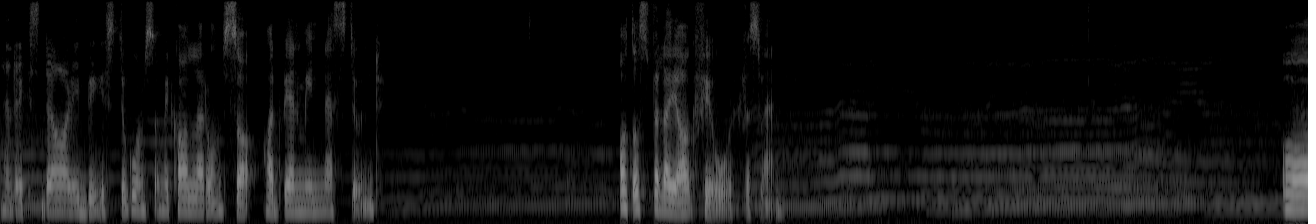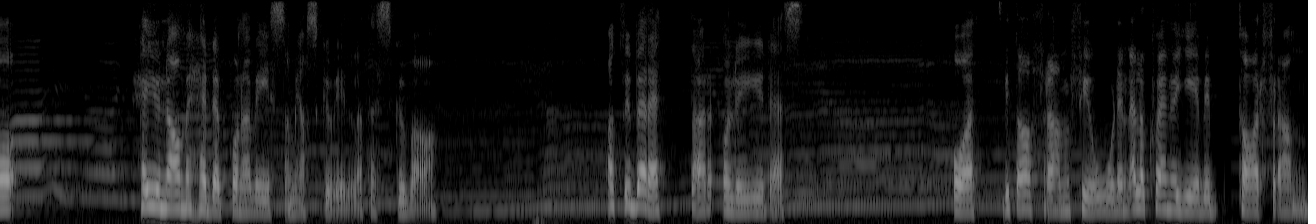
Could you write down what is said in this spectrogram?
Henriksdal i bystugan som vi kallar hon så hade vi en minnesstund. Och då spelade jag fiol för Sven. Och det är ju något med det på något vis som jag skulle vilja att det skulle vara. Att vi berättar och lydes. Och att vi tar fram fjorden, eller vad nu ger vi tar fram,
